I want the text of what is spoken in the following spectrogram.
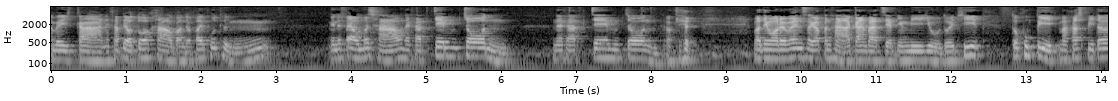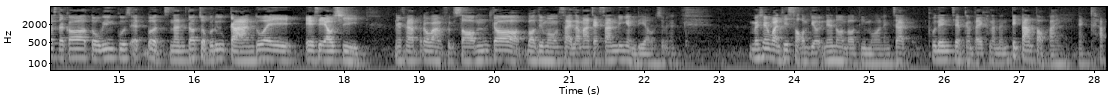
อเมริกานะครับ เดี๋ยวตัวข่าวก่อน เดี๋ยวค่อยพูดถึง NFL เมื่อเช้านะครับ เจมโจนนะครับ เจมโจนโอเคบัลติมอร์เรเวนส์นะครับ ปัญหาอาการบาดเจ็บยังมีอยู่โดยที่ตัวคุมปีกมาคัสปีเตอร์สแล้วก็ตัววิ่งกูสเอ็ดเบิร์ตนั้นก็จบฤดูกาลด้วย ACL ฉีกนะครับ ระหว่างฝึกซ้อมก็บัลติมอร์ใส่ลามาแจ็กสันวิ่งอย่างเดียวใช่ไหม ไม่ใช่วันที่ซ้อมเยอะแน่นอนบัลติมอร์หลังจากผู้เล่นเจ็บกันไปขนาดนั้นติดตามต่อไปนะครับ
